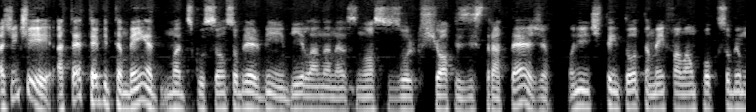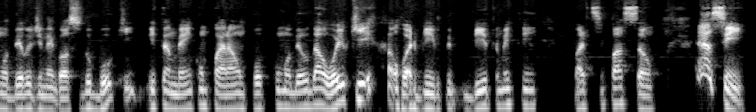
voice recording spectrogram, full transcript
a gente até teve também uma discussão sobre Airbnb lá nos nossos workshops de estratégia, onde a gente tentou também falar um pouco sobre o modelo de negócio do Booking e também comparar um pouco com o modelo da Oi, que o Airbnb também tem participação. É assim,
